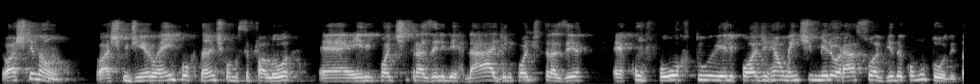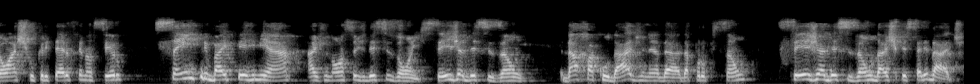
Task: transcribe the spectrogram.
Eu acho que não. Eu acho que o dinheiro é importante, como você falou, é, ele pode te trazer liberdade, ele pode te trazer é, conforto e ele pode realmente melhorar a sua vida como um todo. Então, acho que o critério financeiro sempre vai permear as nossas decisões, seja a decisão da faculdade, né, da, da profissão, seja a decisão da especialidade.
